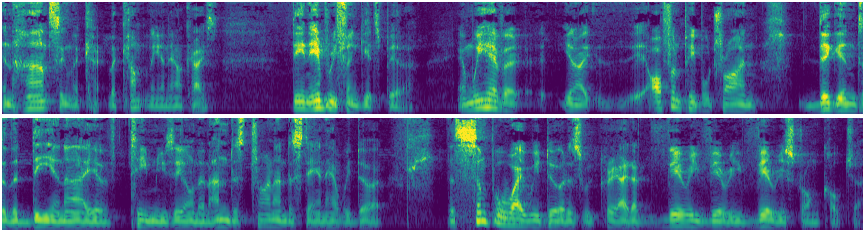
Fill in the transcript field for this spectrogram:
enhancing the, the company in our case, then everything gets better. And we have a, you know, often people try and dig into the DNA of Team New Zealand and under, try and understand how we do it. The simple way we do it is we create a very, very, very strong culture.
